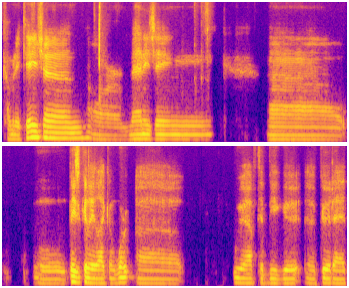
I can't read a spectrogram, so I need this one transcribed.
communication or managing uh, basically like a work uh, we have to be good uh, good at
